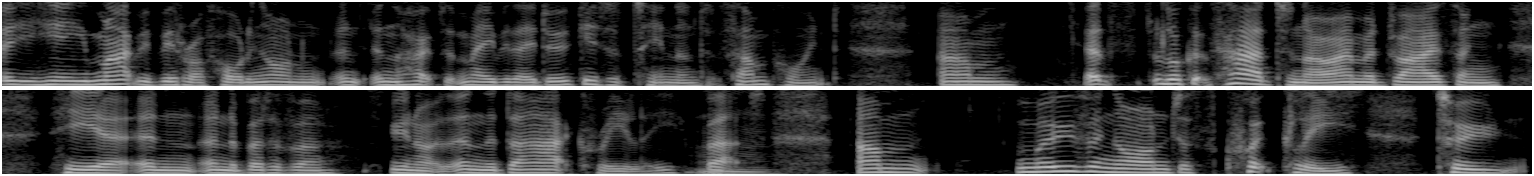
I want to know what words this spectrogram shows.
He might be better off holding on in, in the hope that maybe they do get a tenant at some point. Um, it's look, it's hard to know. I'm advising here in, in a bit of a you know in the dark really. But um, moving on just quickly to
